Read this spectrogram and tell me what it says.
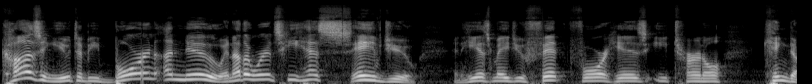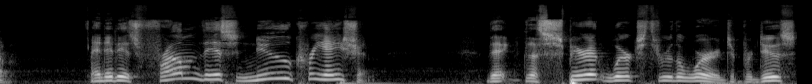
causing you to be born anew. In other words, he has saved you and he has made you fit for his eternal kingdom. And it is from this new creation that the Spirit works through the Word to produce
